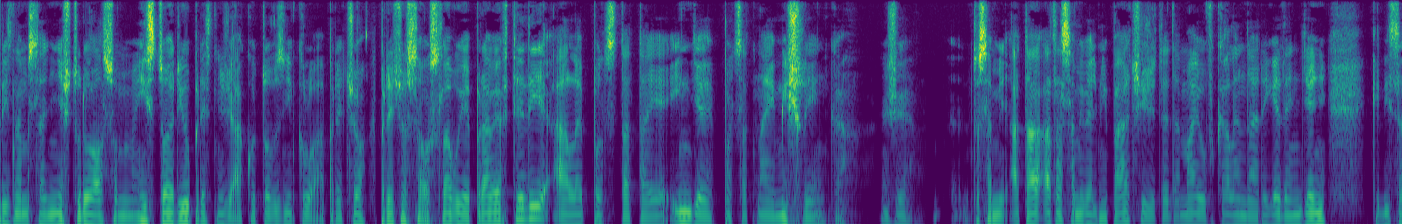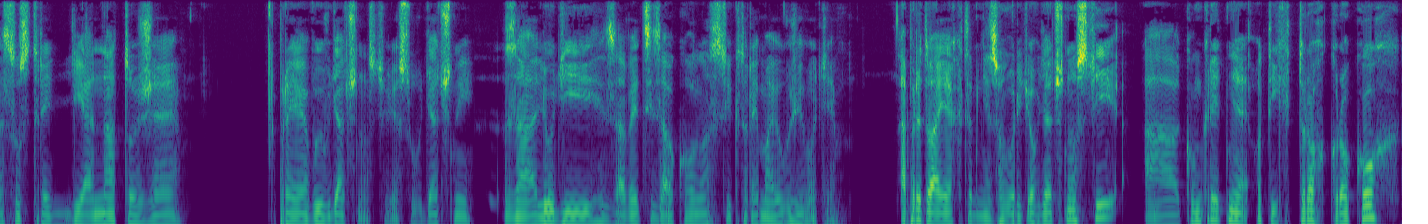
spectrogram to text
priznám sa, neštudoval som históriu presne, že ako to vzniklo a prečo, prečo sa oslavuje práve vtedy, ale podstata je inde, podstatná je myšlienka. Že to sa mi, a, tá, a tá sa mi veľmi páči, že teda majú v kalendári jeden deň, kedy sa sústredia na to, že prejavujú vďačnosť, že sú vďační za ľudí, za veci, za okolnosti, ktoré majú v živote. A preto aj ja chcem dnes hovoriť o vďačnosti a konkrétne o tých troch krokoch,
